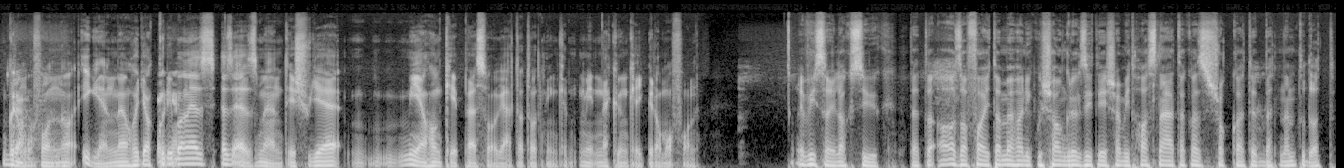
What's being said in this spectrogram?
Gramofonnal, igen, mert hogy akkoriban ez, ez, ez ment, és ugye milyen hangképpel szolgáltatott minket, nekünk egy gramofon? Viszonylag szűk. Tehát az a fajta mechanikus hangrögzítés, amit használtak, az sokkal többet nem tudott.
